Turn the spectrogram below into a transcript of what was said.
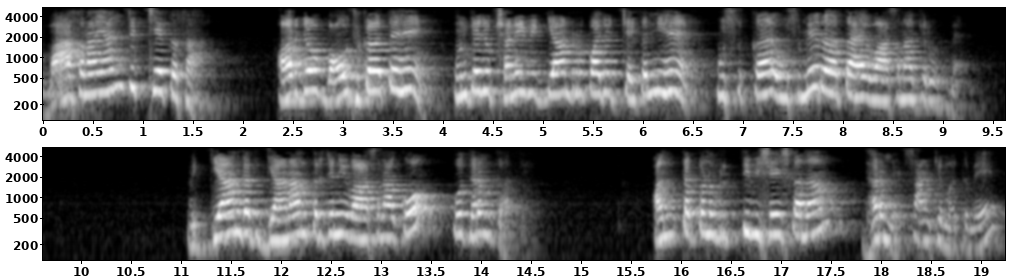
वासनायांच और जो बौद्ध कहते हैं, उनके जो क्षण विज्ञान रूपा जो चैतन्य है, उसका, उसमें रहता है वासना के रूप में। विज्ञानगत ज्ञानांतरजनी वासना को वो धर्म कहते हैं। अंतकरण वृत्ति विशेष का नाम धर्म है, सांख्य मत में।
